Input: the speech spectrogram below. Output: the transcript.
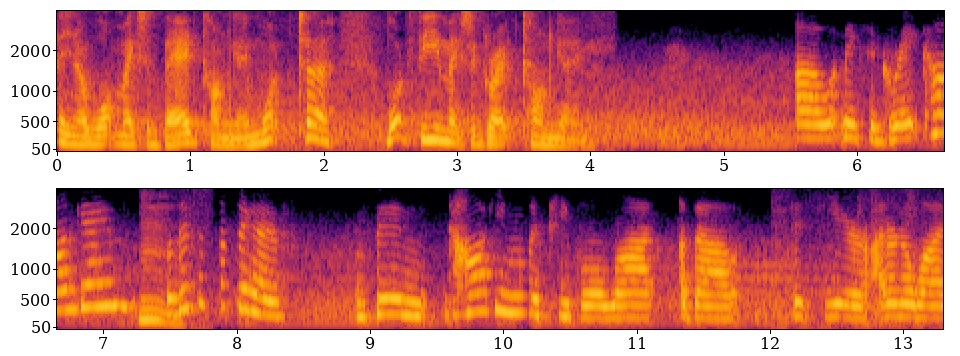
you know what makes a bad con game, what uh, what for you makes a great con game? Uh, what makes a great con game? Mm. Well, this is something I've been talking with people a lot about this year. I don't know why,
